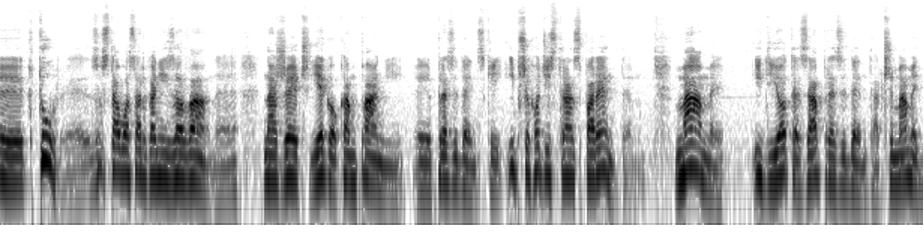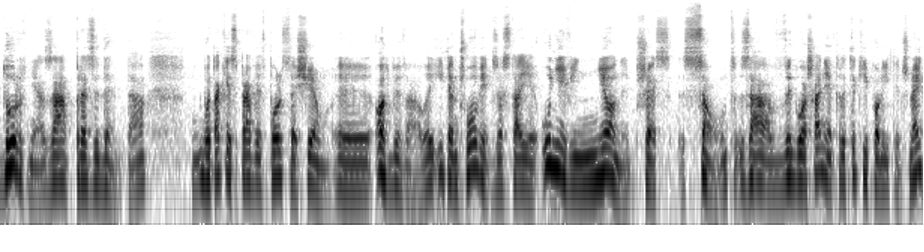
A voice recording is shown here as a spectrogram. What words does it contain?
y, które zostało zorganizowane na rzecz jego kampanii y, prezydenckiej i przychodzi z transparentem, mamy idiotę za prezydenta, czy mamy durnia za prezydenta, bo takie sprawy w Polsce się y, odbywały i ten człowiek zostaje uniewinniony przez sąd za wygłaszanie krytyki politycznej,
